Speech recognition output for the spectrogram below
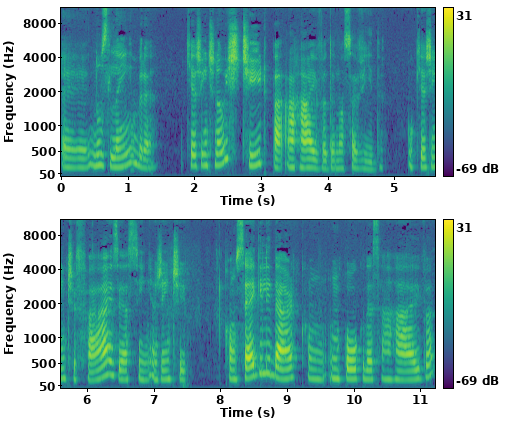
é, nos lembra que a gente não extirpa a raiva da nossa vida. O que a gente faz é assim: a gente consegue lidar com um pouco dessa raiva,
